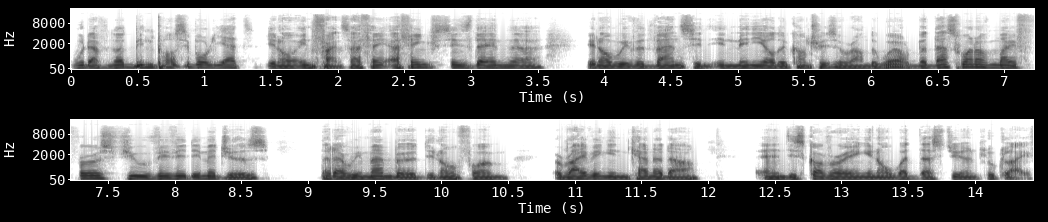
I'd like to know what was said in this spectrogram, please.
would have not been possible yet, you know, in France. I think, I think since then, uh, you know, we've advanced in, in many other countries around the world. But that's one of my first few vivid images that I remembered, you know, from arriving in Canada and discovering, you know, what does student look like?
